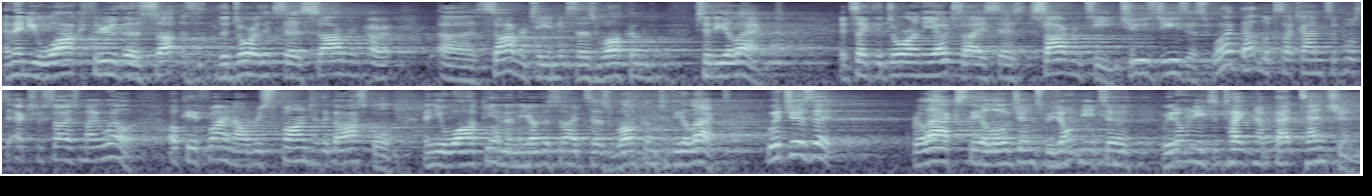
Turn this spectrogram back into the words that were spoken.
and then you walk through the so, the door that says sovereign, uh, uh sovereignty, and it says welcome to the elect. It's like the door on the outside says, Sovereignty, choose Jesus. What? That looks like I'm supposed to exercise my will. Okay, fine, I'll respond to the gospel. And you walk in, and the other side says, Welcome to the elect. Which is it? Relax, theologians. We don't need to, we don't need to tighten up that tension.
